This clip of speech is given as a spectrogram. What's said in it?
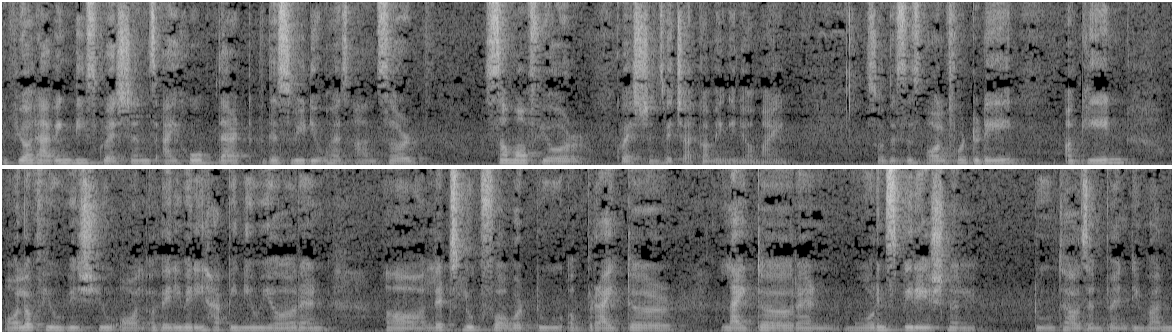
if you are having these questions i hope that this video has answered some of your questions which are coming in your mind so this is all for today. Again all of you wish you all a very very happy new year and uh, let's look forward to a brighter lighter and more inspirational 2021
